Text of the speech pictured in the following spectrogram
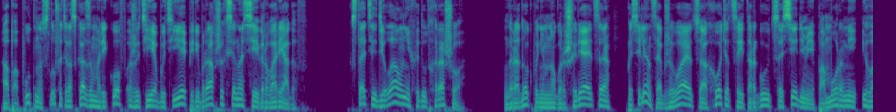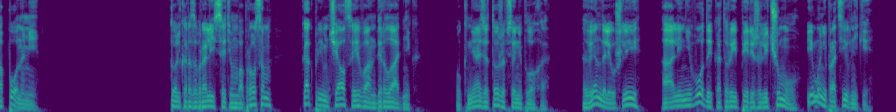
а попутно слушать рассказы моряков о житье-бытие перебравшихся на север варягов. Кстати, дела у них идут хорошо. Городок понемногу расширяется, поселенцы обживаются, охотятся и торгуют с соседями, поморами и лапонами. Только разобрались с этим вопросом, как примчался Иван Берладник. У князя тоже все неплохо. Вендали ушли, а оленеводы, которые пережили чуму, ему не противники.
